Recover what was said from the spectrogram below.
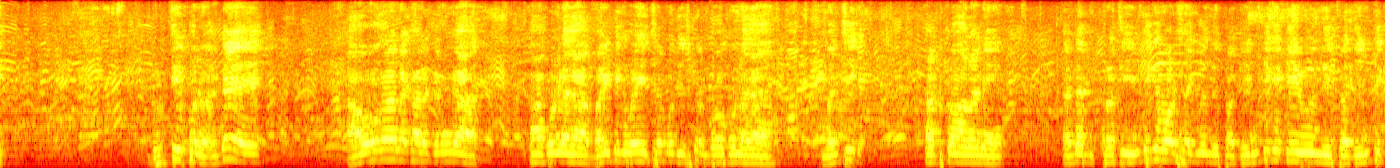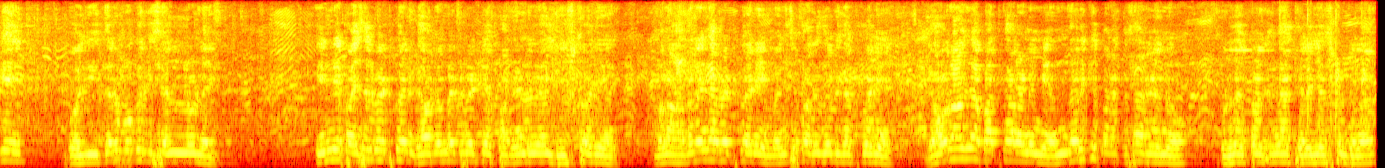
గుర్తింపును అంటే అవగాహనకరకంగా కాకుండా బయటికి పోయి చెమ్ము తీసుకొని పోకుండా మంచి కట్టుకోవాలని అంటే ప్రతి ఇంటికి మోటార్ సైకిల్ ఉంది ప్రతి ఇంటికి టీవీ ఉంది ప్రతి ఇంటికి ఇద్దరు ముగ్గురికి సెల్లు ఉన్నాయి. ఇన్ని పైసలు పెట్టుకొని గవర్నమెంట్ పెట్టే పన్నెండు వేలు తీసుకొని మనం అదనంగా పెట్టుకొని మంచి మరుగుదొడ్డి కట్టుకొని గౌరవంగా బతకాలని మీ అందరికీ మరొకసారి నేను హృదయపూర్వకంగా తెలియజేసుకుంటున్నాను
